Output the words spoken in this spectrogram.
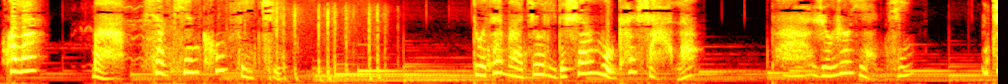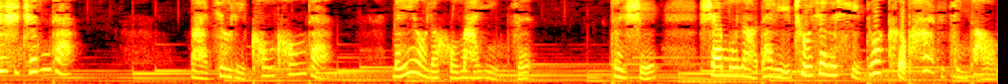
哗啦，马向天空飞去。躲在马厩里的山姆看傻了，他揉揉眼睛，这是真的。马厩里空空的，没有了红马影子。顿时，山姆脑袋里出现了许多可怕的镜头。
